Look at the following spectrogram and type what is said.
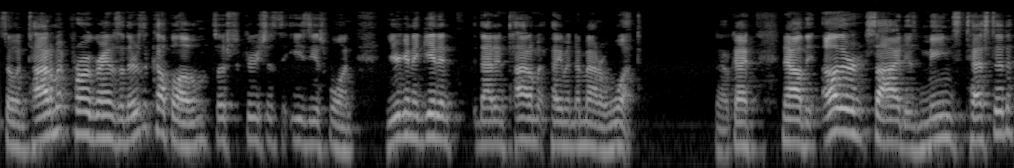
So entitlement programs, and there's a couple of them. Social Security is just the easiest one. You're going to get in that entitlement payment no matter what. Okay. Now the other side is means tested,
